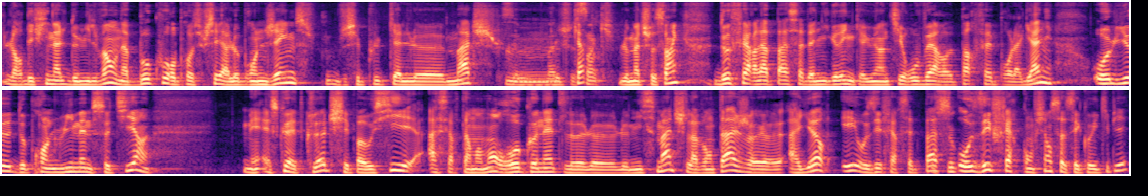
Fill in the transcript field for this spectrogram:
lors des finales 2020, on a beaucoup reproché à LeBron James, je ne sais plus quel euh, match, le, match 5. le match 5, de faire la passe à Danny Green qui a eu un tir ouvert parfait pour la gagne, au lieu de prendre lui-même ce tir. Mais est-ce que être clutch, c'est pas aussi à certains moments reconnaître le, mismatch, l'avantage euh, ailleurs et oser faire cette passe, oser faire confiance à ses coéquipiers?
